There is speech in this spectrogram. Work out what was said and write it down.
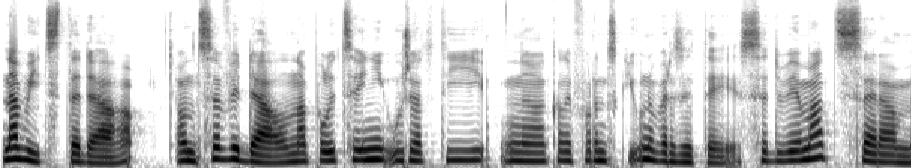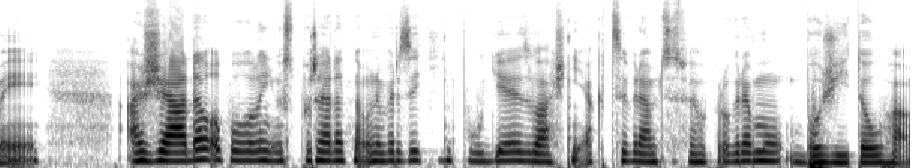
navíc teda, on se vydal na policejní úřad té kalifornské univerzity se dvěma dcerami a žádal o povolení uspořádat na univerzitní půdě zvláštní akci v rámci svého programu Boží touha.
